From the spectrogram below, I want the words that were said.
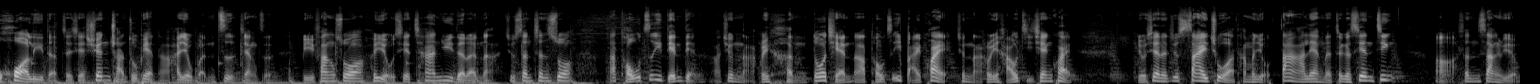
惑力的这些宣传图片啊，还有文字这样子，比方说会有些参与的人呐，就声称说他投资一点点啊，就拿回很多钱啊，投资一百块就拿回好几千块。有些人就晒出啊，他们有大量的这个现金啊，身上有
